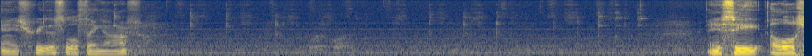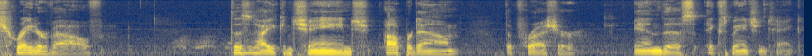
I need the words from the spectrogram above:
And you screw this little thing off. And you see a little Schrader valve this is how you can change up or down the pressure in this expansion tank.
